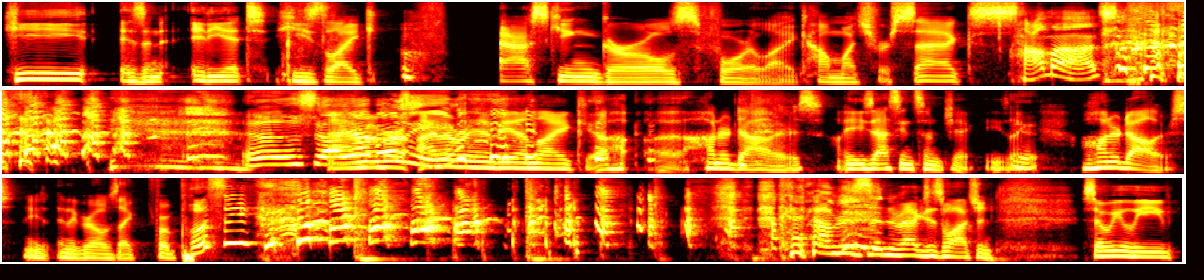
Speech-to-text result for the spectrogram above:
He is an idiot. He's like asking girls for like how much for sex. How much? So I remember, I remember him being like a hundred dollars. He's asking some chick. He's like a hundred dollars, and the girl was like, "For pussy." I'm just sitting back, just watching. So we leave.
